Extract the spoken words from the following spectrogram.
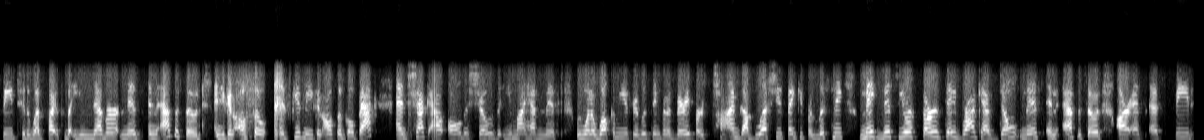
feed to the website so that you never miss an episode. And you can also, excuse me, you can also go back and check out all the shows that you might have missed. We want to welcome you if you're listening for the very first time. God bless you. Thank you for listening. Make this your Thursday broadcast. Don't miss an episode. RSS feed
